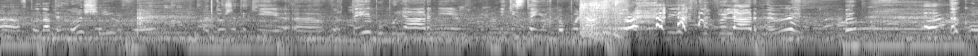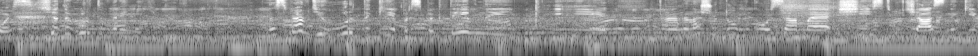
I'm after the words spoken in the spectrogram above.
е, вкладати гроші в дуже такі е, гурти популярні, які стають популярними, стають популярними. Так ось, щодо гурту Веремій. Насправді гурт такий перспективний і, на нашу думку, саме шість учасників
